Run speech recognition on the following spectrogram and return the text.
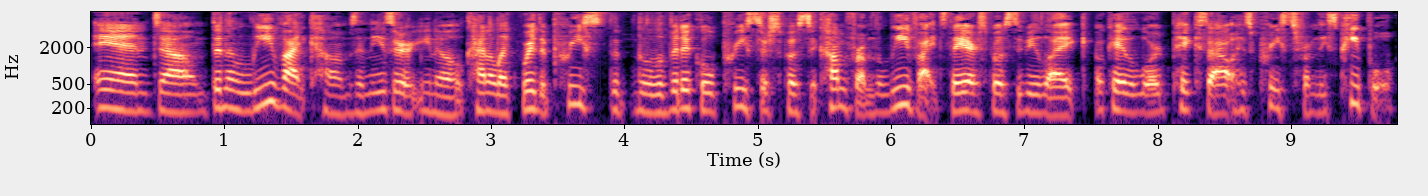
And um, then a Levite comes, and these are, you know, kind of like where the priests, the, the, Levitical priests are supposed to come from. The Levites, they are supposed to be like, okay, the Lord picks out his priests from these people.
